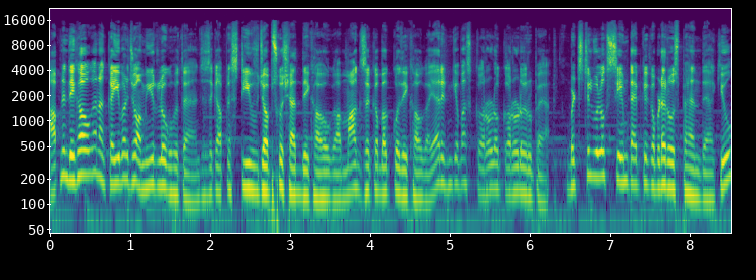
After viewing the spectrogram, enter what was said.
आपने देखा होगा ना, कई बार जो अमीर लोग होते हैं, जैसे कि आपने स्टीव जॉब्स को शायद देखा होगा मार्क जकबर्ग को देखा होगा, यार इनके पास करोड़ों करोड़ों रुपए है। बट स्टिल वो लोग सेम टाइप के कपड़े रोज पहनते हैं। क्यों?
